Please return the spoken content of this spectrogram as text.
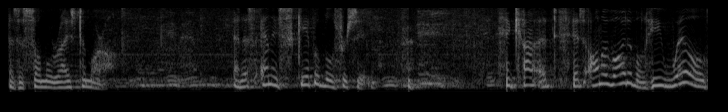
as the sun will rise tomorrow. Amen. And it's inescapable for Satan. it's unavoidable. He will,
